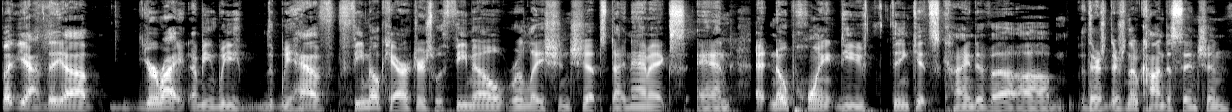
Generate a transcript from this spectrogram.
but yeah, the uh, you're right. I mean, we we have female characters with female relationships, dynamics, and at no point do you think it's kind of a um, there's there's no condescension.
